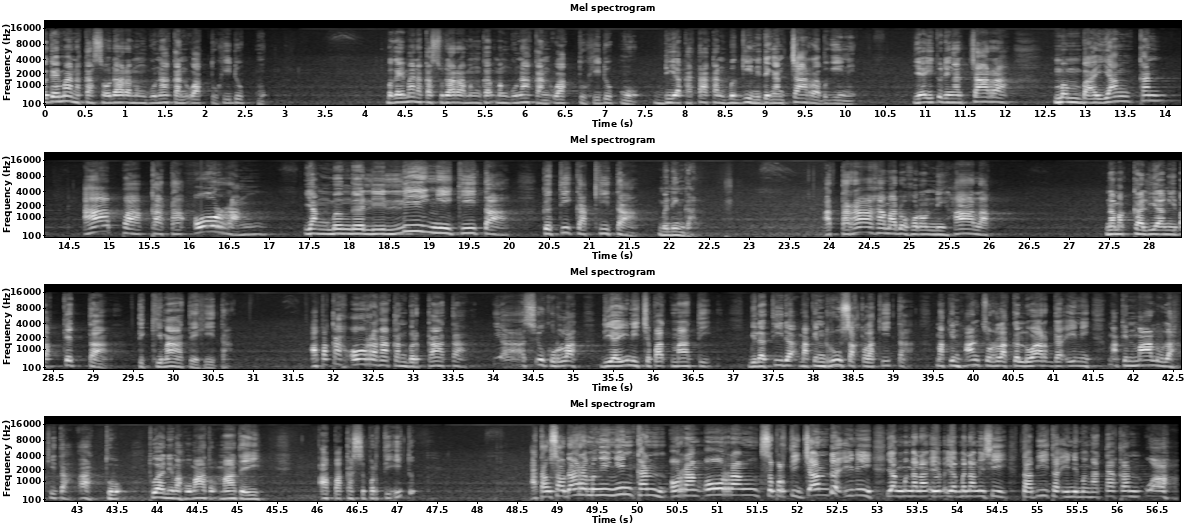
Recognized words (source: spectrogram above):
bagaimanakah saudara menggunakan waktu hidupmu? Bagaimanakah saudara menggunakan waktu hidupmu? Dia katakan begini dengan cara begini, yaitu dengan cara membayangkan apa kata orang yang mengelilingi kita ketika kita meninggal. Ataraha madohoron ni halak nama kaliangi baketa tikimate hita. Apakah orang akan berkata, ya syukurlah dia ini cepat mati. Bila tidak makin rusaklah kita, makin hancurlah keluarga ini, makin malulah kita. Ah, tu, Tuhan ini mahu matok mati. Apakah seperti itu? Atau saudara menginginkan orang-orang seperti janda ini yang, mengenang, yang menangisi Tabita ini mengatakan, wah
